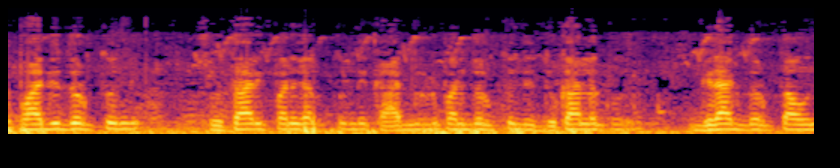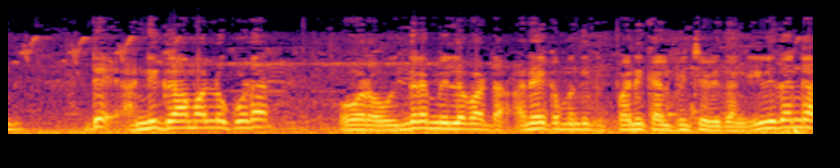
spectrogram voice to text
ఉపాధి దొరుకుతుంది సుతారికి పని కలుగుతుంది కార్మికుడి పని దొరుకుతుంది దుకాణాలకు గిరాకీ దొరుకుతూ ఉంది. అంటే అన్ని గ్రామాల్లో కూడా ఓ ఇందిర మిల్ల పడ్డ అనేక మందికి పని కల్పించే విధంగా. ఈ విధంగా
